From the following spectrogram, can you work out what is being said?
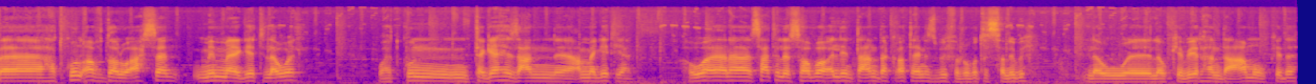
فهتكون أفضل وأحسن مما جيت الأول. وهتكون انت جاهز عن عما جيت يعني. هو أنا ساعة الإصابة قال لي أنت عندك قطع نسبي في الرباط الصليبي. لو لو كبير هندعمه وكده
